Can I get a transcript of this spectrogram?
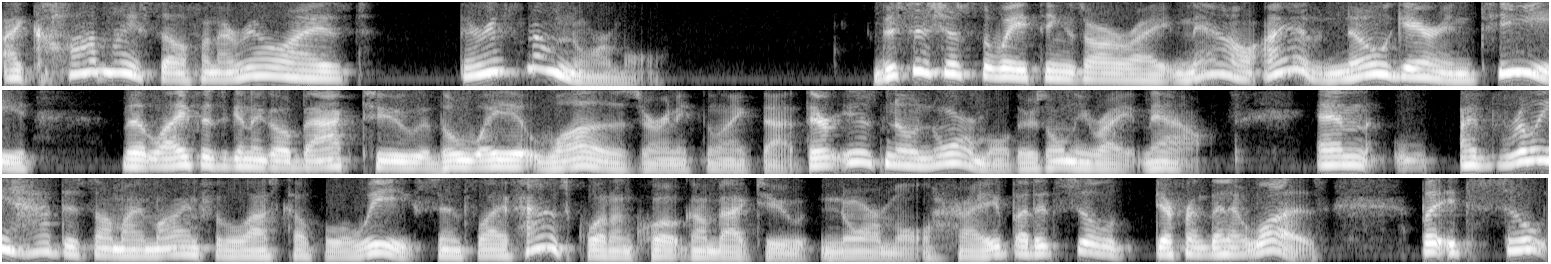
I caught myself and I realized there is no normal. This is just the way things are right now. I have no guarantee that life is going to go back to the way it was or anything like that. There is no normal, there's only right now. And I've really had this on my mind for the last couple of weeks since life has, quote unquote, gone back to normal, right? But it's still different than it was. But it's so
